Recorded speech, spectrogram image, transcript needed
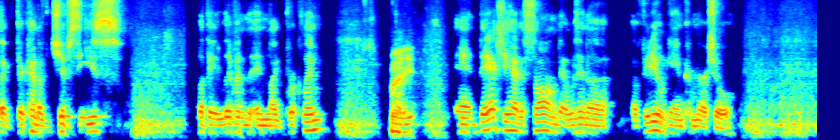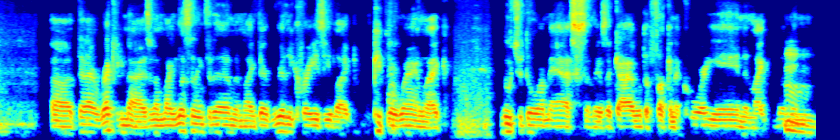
like they're kind of gypsies, but they live in in like Brooklyn. Right. And they actually had a song that was in a, a video game commercial uh, that I recognize, and I'm like listening to them, and like they're really crazy. Like people are wearing like luchador masks, and there's a guy with a fucking accordion, and like women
